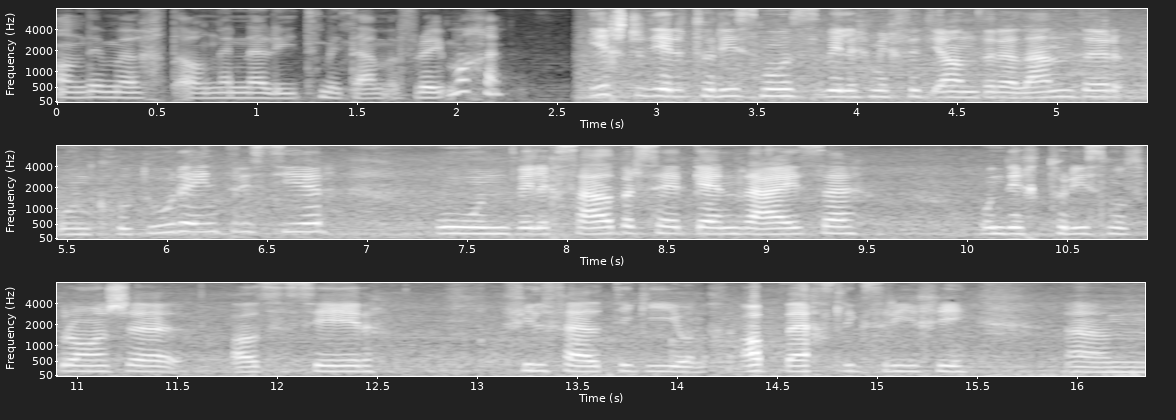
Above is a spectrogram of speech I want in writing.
und ich möchte anderen Leuten mit dem Freude machen. Ich studiere Tourismus, weil ich mich für die anderen Länder und Kulturen interessiere und weil ich selber sehr gerne reise und ich die Tourismusbranche als sehr vielfältige und abwechslungsreiche ähm,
